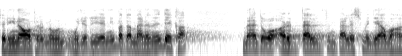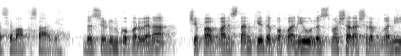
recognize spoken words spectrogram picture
سرینا ہوٹل میں مجھے تو یہ نہیں پتا میں نے نہیں دیکھا میں تو ارگ پیلس میں گیا وہاں سے واپس آ گیا د څېړونکو پر وینا چې په افغانستان کې د پخواني ولسمشر اشرف غني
